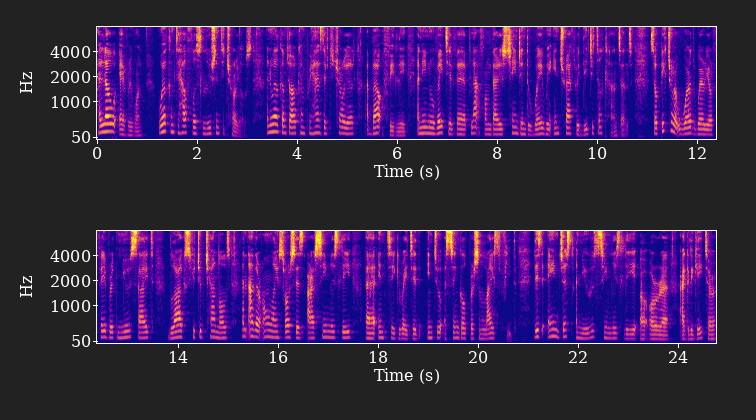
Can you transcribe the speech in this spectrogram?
Hello everyone, welcome to Helpful Solution Tutorials and welcome to our comprehensive tutorial about Feedly, an innovative uh, platform that is changing the way we interact with digital content. So picture a world where your favorite news site, blogs, YouTube channels and other online sources are seamlessly uh, integrated into a single personalized feed. This ain't just a news seamlessly uh, or uh, aggregator,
